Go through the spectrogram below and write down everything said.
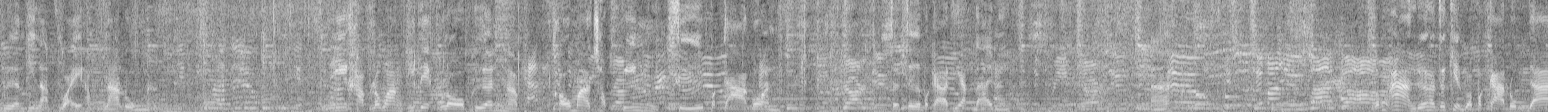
เพื่อนๆที่นัดไว้ครับหน้าโรงหนังนี่ครับระหว่างที่เด็กรอเพื่อนครับ เขามาช้อปปิ้งซื้อปากกาก่อน จะเจอปากกาที่อยากได้ไหมอะ ต้องอ่านด้วยเขาจะเขียนว่าปากกาลบได้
